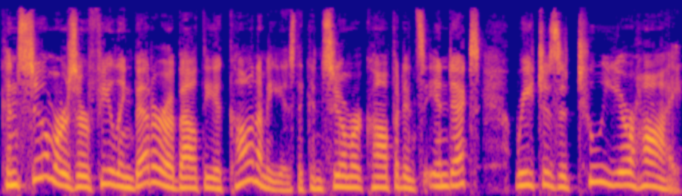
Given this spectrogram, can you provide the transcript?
Consumers are feeling better about the economy as the Consumer Confidence Index reaches a two year high.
